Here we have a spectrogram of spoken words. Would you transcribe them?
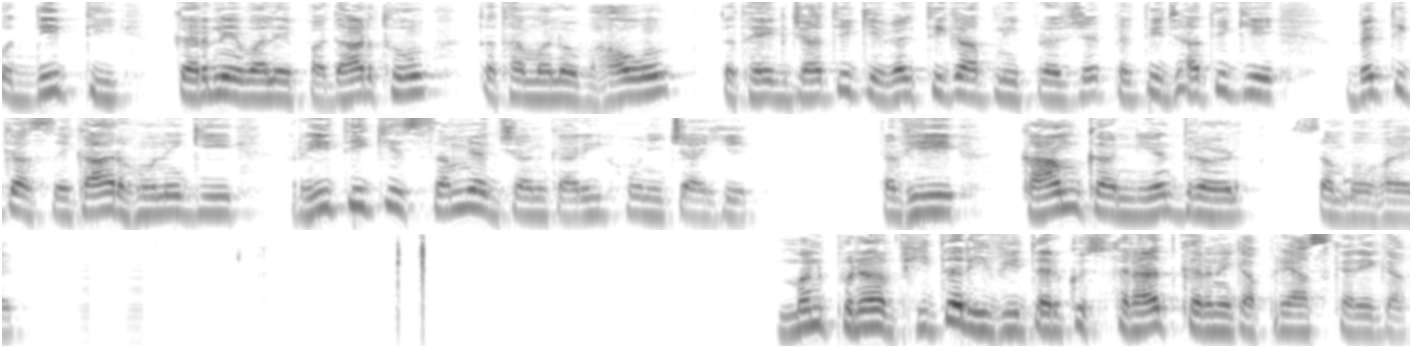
उद्दीप्ति करने वाले पदार्थों तथा मनोभावों तथा एक जाति के व्यक्ति का अपनी प्रति जाति के व्यक्ति का शिकार होने की रीति की सम्यक जानकारी होनी चाहिए। तभी काम का नियंत्रण संभव है। मन पुनः भीतर ही भीतर कुछ तरात करने का प्रयास करेगा।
